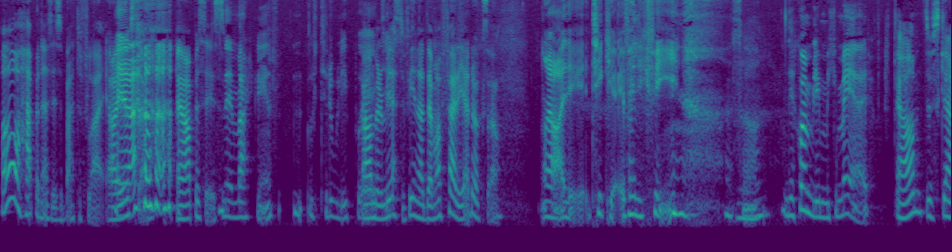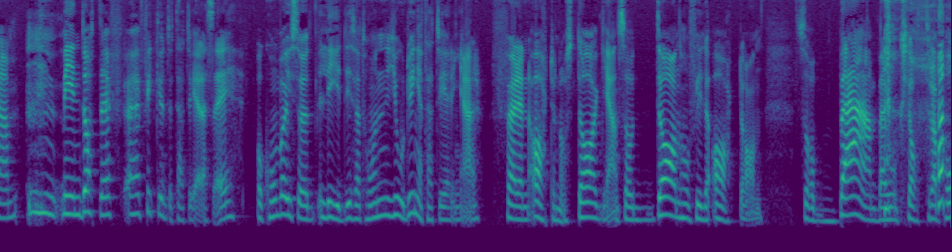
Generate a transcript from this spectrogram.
Oh, happiness is a butterfly. Ja, Ja. just det. Ja, precis. Det är verkligen otroligt poetiskt. Ja, men de är jättefina. Den var färgad också. Ja, det tycker jag är väldigt fin. Alltså, Det kommer bli mycket mer. Ja, du ska... Min dotter f- fick ju inte tatuera sig. Och hon var ju så lydig så att hon gjorde inga tatueringar förrän 18-årsdagen. Så dagen hon fyllde 18 så bam började hon klottra på.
